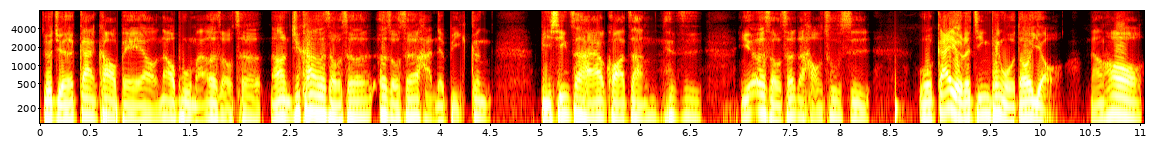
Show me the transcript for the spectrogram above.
就觉得干靠背哦，那我不如买二手车。然后你去看二手车，二手车喊的比更比新车还要夸张，就是因为二手车的好处是。我该有的晶片我都有，然后，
